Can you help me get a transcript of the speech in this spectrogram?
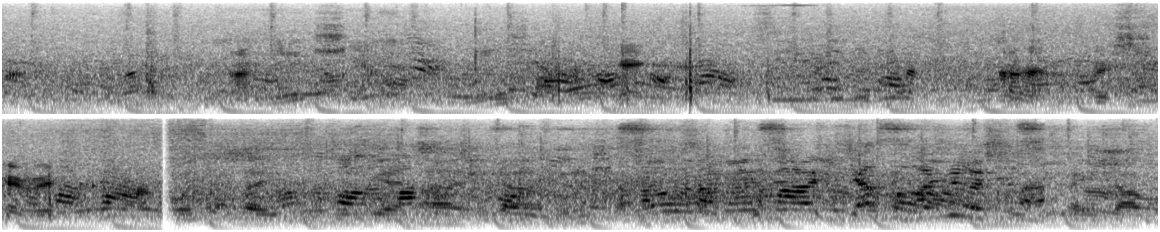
吗？啊，冥想，冥想，对。不是不是，我是在这边呃一个冥想，可以让我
